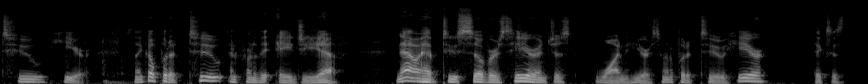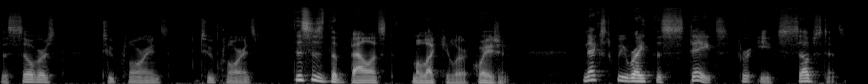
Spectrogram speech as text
two here. So I think I'll put a two in front of the AgF. Now I have two silvers here and just one here. So I'm going to put a two here, fixes the silvers, two chlorines, two chlorines. This is the balanced molecular equation. Next, we write the states for each substance.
